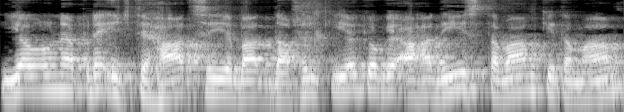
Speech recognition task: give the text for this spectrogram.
یا انہوں نے اپنے اجتہاد سے یہ بات داخل کی ہے، کیونکہ احادیث تمام کی تمام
